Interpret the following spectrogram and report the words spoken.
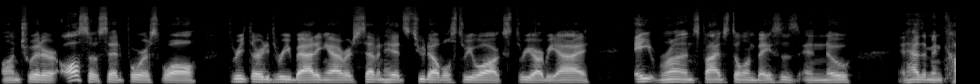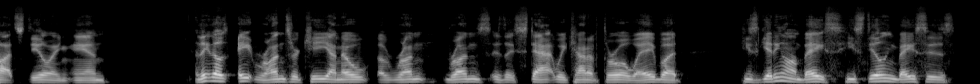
on Twitter also said Forrest Wall, 333 batting average, seven hits, two doubles, three walks, three RBI, eight runs, five stolen bases, and no, it hasn't been caught stealing. And I think those eight runs are key. I know a run runs is a stat we kind of throw away, but he's getting on base, he's stealing bases,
